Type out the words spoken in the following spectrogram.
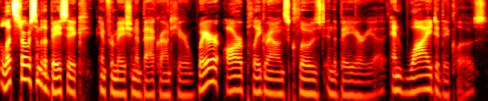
Let's start with some of the basic information and background here. Where are playgrounds closed in the Bay Area and why did they close?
